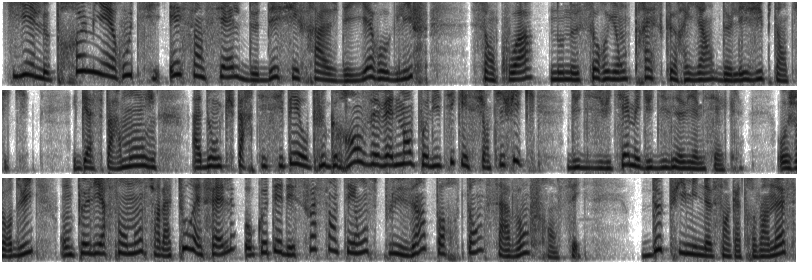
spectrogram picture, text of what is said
qui est le premier outil essentiel de déchiffrage des hiéroglyphes sans quoi nous ne saurions presque rien de l'Égypte antique. Gaspard Monge a donc participé aux plus grands événements politiques et scientifiques du XVIIIe et du XIXe siècle. Aujourd'hui, on peut lire son nom sur la tour Eiffel aux côtés des 71 plus importants savants français. Depuis 1989,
